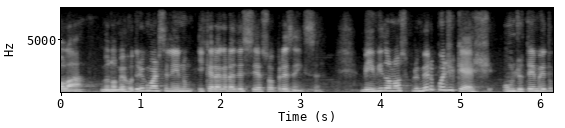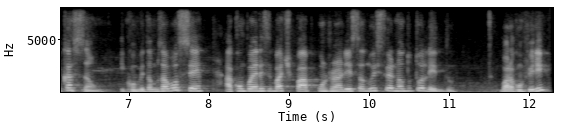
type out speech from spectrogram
Olá, meu nome é Rodrigo Marcelino e quero agradecer a sua presença. Bem-vindo ao nosso primeiro podcast, onde o tema é educação, e convidamos a você a acompanhar esse bate-papo com o jornalista Luiz Fernando Toledo. Bora conferir?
